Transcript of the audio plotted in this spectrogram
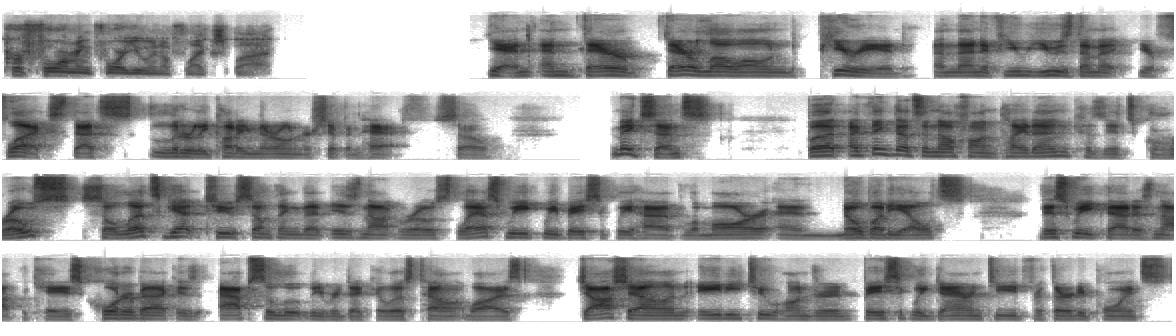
performing for you in a flex spot. Yeah, and, and they're they're low owned, period. And then if you use them at your flex, that's literally cutting their ownership in half. So makes sense. But I think that's enough on tight end because it's gross. So let's get to something that is not gross. Last week we basically had Lamar and nobody else. This week that is not the case. Quarterback is absolutely ridiculous talent wise. Josh Allen, 8,200, basically guaranteed for 30 points.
